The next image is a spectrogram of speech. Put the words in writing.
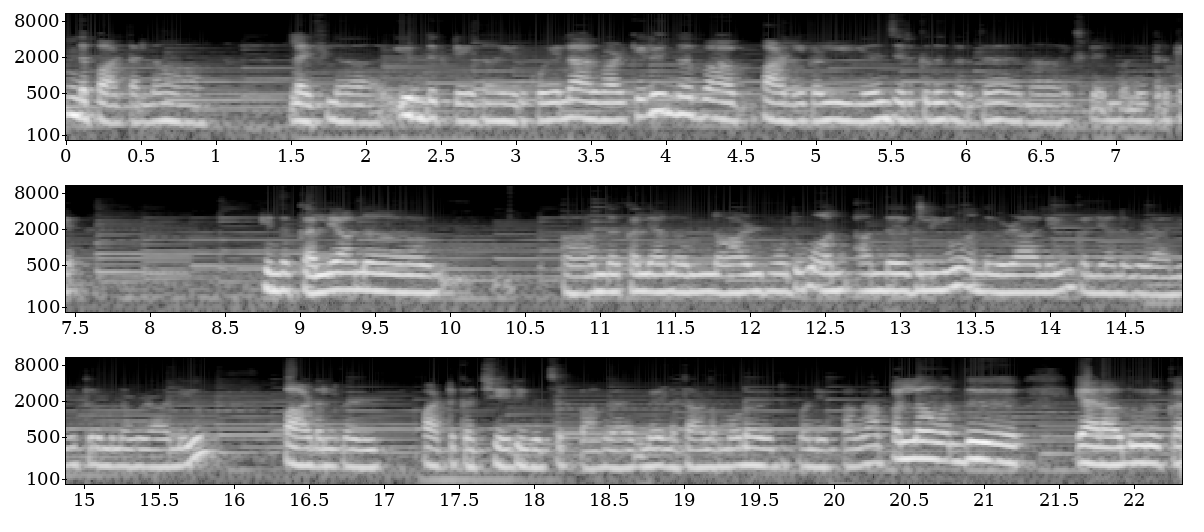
இந்த பாட்டெல்லாம் லைஃப்பில் இருந்துக்கிட்டே தான் இருக்கும். எல்லார் வாழ்க்கையிலும் இந்த பா- பாடல்கள் இணைஞ்சிருக்குதுங்கிறத நான் எக்ஸ்பிளைன் பண்ணிகிட்ருக்கேன் இருக்கேன். இந்த கல்யாணம் அந்த கல்யாணம் நாள் போதும் அந் அந்த இதுலேயும் அந்த விழாலேயும் கல்யாண விழாலையும் திருமண விழாலையும் பாடல்கள் பாட்டு கச்சேரி வச்சுருப்பாங்க மேளதாளமோட இது பண்ணியிருப்பாங்க அப்போல்லாம் வந்து யாராவது ஒரு க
